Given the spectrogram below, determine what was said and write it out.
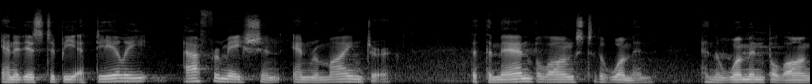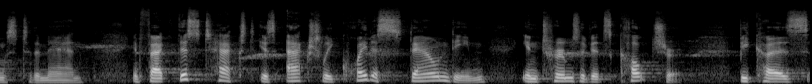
and it is to be a daily affirmation and reminder that the man belongs to the woman and the woman belongs to the man. In fact, this text is actually quite astounding in terms of its culture because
